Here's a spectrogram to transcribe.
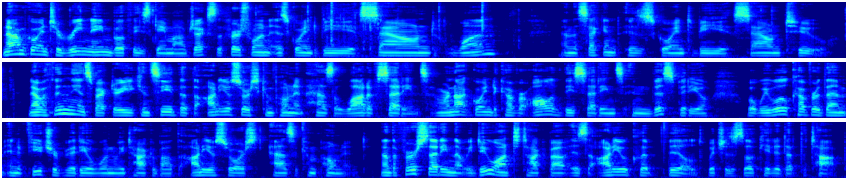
Now I'm going to rename both these game objects. The first one is going to be sound one and the second is going to be sound two. Now within the inspector, you can see that the audio source component has a lot of settings, and we're not going to cover all of these settings in this video, but we will cover them in a future video when we talk about the audio source as a component. Now the first setting that we do want to talk about is the audio clip field, which is located at the top.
